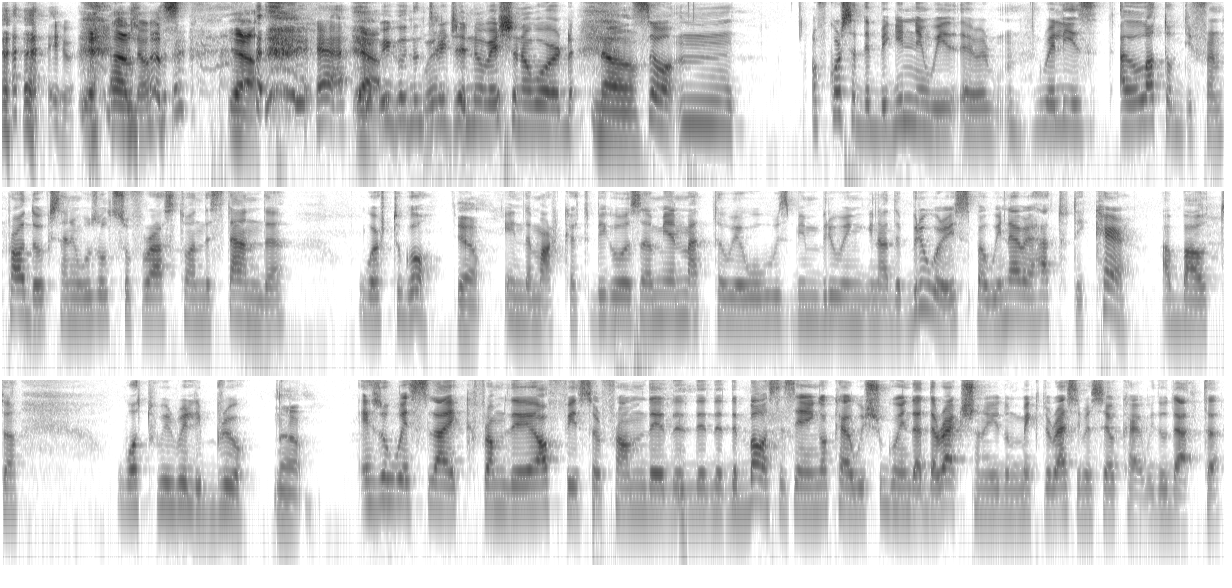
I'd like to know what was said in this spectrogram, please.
you Yeah. know? that's- yeah. yeah, Yeah. we couldn't reach innovation award. No. So, mm of course, at the beginning we uh, released a lot of different products, and it was also for us to understand uh, where to go Yeah. in the market because uh, me and Matt we have always been brewing in other breweries, but we never had to take care about uh, what we really brew. No. It's always like from the office or from the, the, the, the boss saying, okay, we should go in that direction. And you don't make the recipe say, okay, we do that.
